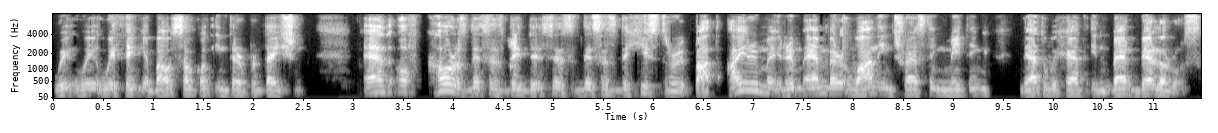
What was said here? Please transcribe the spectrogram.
we we, we think about so-called interpretation and of course this is the this is this is the history but i rem remember one interesting meeting that we had in Be belarus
